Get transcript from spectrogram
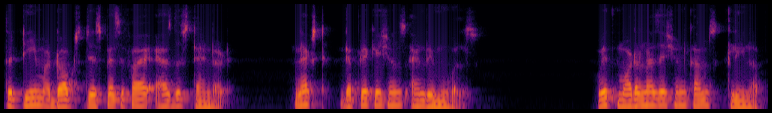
the team adopts JSpecify as the standard. Next, deprecations and removals. With modernization comes cleanup.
